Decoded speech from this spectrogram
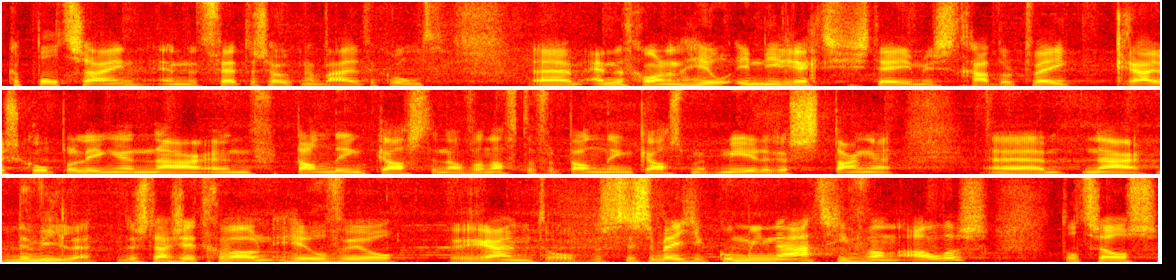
kapot zijn en het vet dus ook naar buiten komt. Ehm, en het gewoon een heel indirect systeem is. Het gaat door twee kruiskoppelingen naar een vertandingkast en dan vanaf de vertandingkast met meerdere stangen ehm, naar de wielen. Dus daar zit gewoon heel veel ruimte op. Dus het is een beetje een combinatie van alles, tot zelfs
